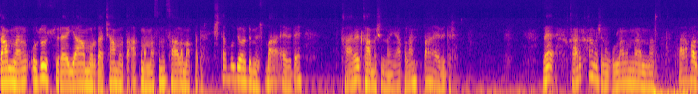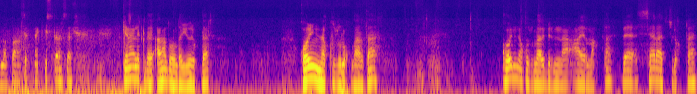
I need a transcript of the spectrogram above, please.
damların uzun süre yağmurda, çamurda akmamasını sağlamaktadır. İşte bu gördüğümüz bağ evi de karı kamışından yapılan bağ evidir. Ve karı kamışının kullanımlarından daha fazla bahsetmek istersek genellikle Anadolu'da yörükler koyun ve kuzuluklarda koyun ve kuzuları birbirine ayırmakta ve seracılıkta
